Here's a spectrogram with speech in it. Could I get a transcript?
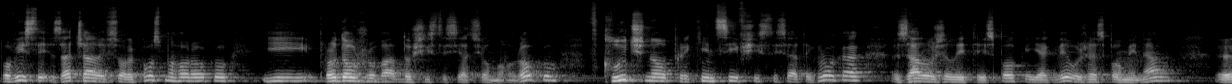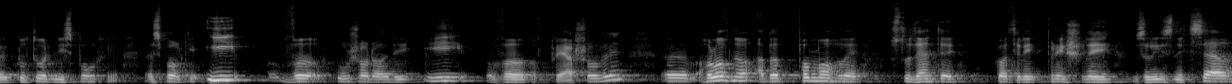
повісти, почали в 48-го року і продовжував до 67-го року. Включно при кінці в 60-х роках заложили ті сполки, як ви вже споминав, е, культурні сполки, сполки і в Ужгороді, і в, в Пряшові. Е, Головне, аби помогли студенти, котрі прийшли з різних сел,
